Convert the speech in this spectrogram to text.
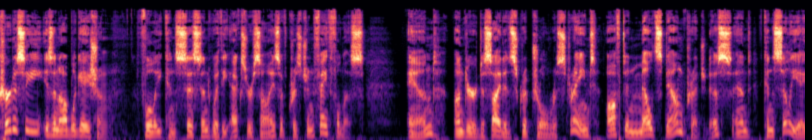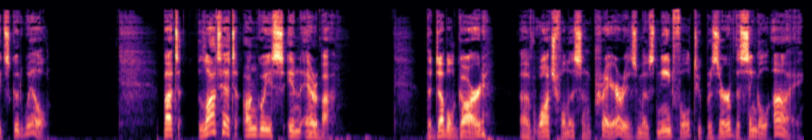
Courtesy is an obligation, fully consistent with the exercise of Christian faithfulness, and, under decided scriptural restraint, often melts down prejudice and conciliates goodwill. But latet anguis in herba. The double guard of watchfulness and prayer is most needful to preserve the single eye,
